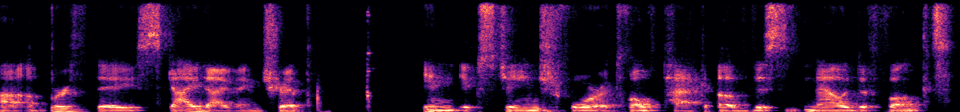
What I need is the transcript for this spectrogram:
uh, a birthday skydiving trip in exchange for a 12 pack of this now defunct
